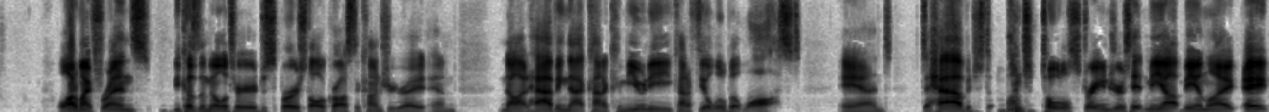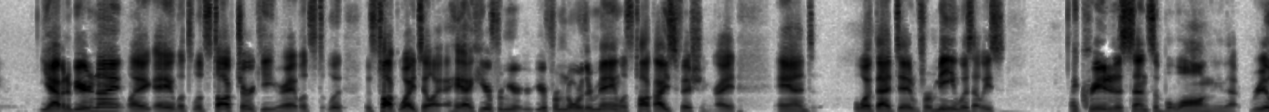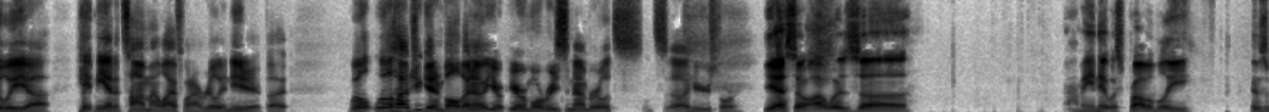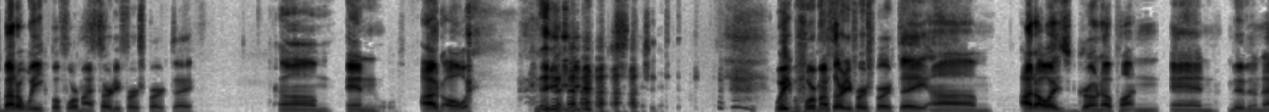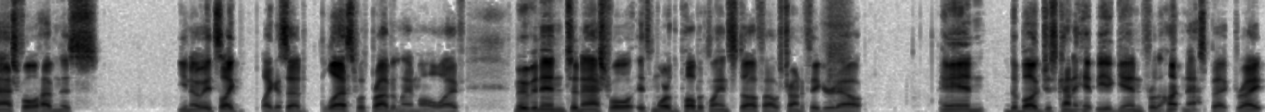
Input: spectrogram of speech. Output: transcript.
a lot of my friends because of the military are dispersed all across the country, right? And not having that kind of community, you kind of feel a little bit lost. And to have just a bunch of total strangers hitting me up, being like, "Hey, you having a beer tonight? Like, hey, let's let's talk turkey, right? Let's let, us let us talk whitetail. Hey, I hear from your you're from northern Maine. Let's talk ice fishing, right? And what that did for me was at least it created a sense of belonging that really uh, hit me at a time in my life when I really needed it. But Will, Will, how'd you get involved? I know you're you're a more recent member. Let's let's uh, hear your story. Yeah, so I was. uh I mean, it was probably it was about a week before my 31st birthday. Um, and I'd always week before my 31st birthday. Um, I'd always grown up hunting and moving to Nashville, having this you know, it's like like I said, blessed with private land my whole life. Moving into Nashville, it's more of the public land stuff. I was trying to figure it out, and the bug just kind of hit me again for the hunting aspect, right?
